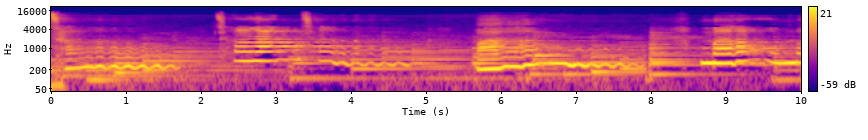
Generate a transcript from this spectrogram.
草苍苍白雾茫茫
